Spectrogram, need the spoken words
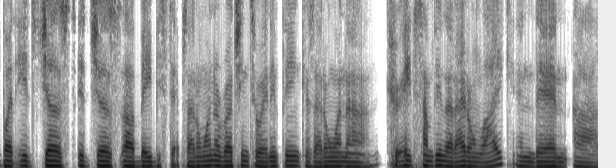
but it's just it's just uh, baby steps. I don't want to rush into anything because I don't want to create something that I don't like and then uh,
